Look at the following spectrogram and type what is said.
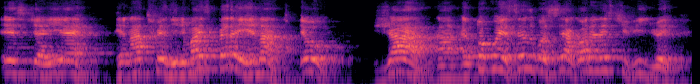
este aí é Renato Fenili. Mas espera aí, Renato, eu já ah, eu estou conhecendo você agora neste vídeo aí.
